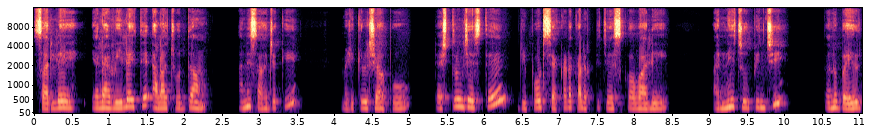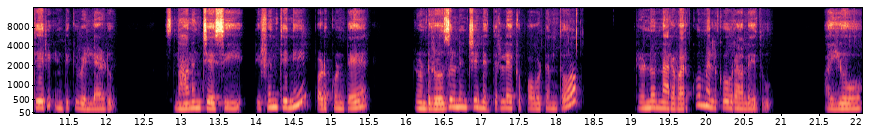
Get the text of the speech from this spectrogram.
సర్లే ఎలా వీలైతే అలా చూద్దాం అని సహజకి మెడికల్ షాపు టెస్టులు చేస్తే రిపోర్ట్స్ ఎక్కడ కలెక్ట్ చేసుకోవాలి అన్నీ చూపించి తను బయలుదేరి ఇంటికి వెళ్ళాడు. స్నానం చేసి టిఫిన్ తిని పడుకుంటే రెండు రోజుల నుంచి నిద్ర లేకపోవటంతో రెండున్నర వరకు మెలకువ రాలేదు. అయ్యో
